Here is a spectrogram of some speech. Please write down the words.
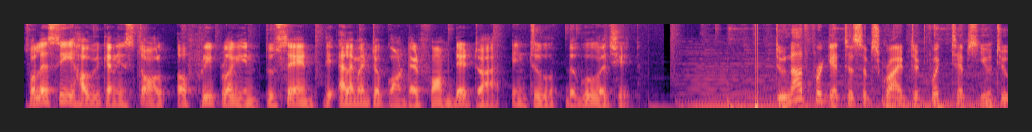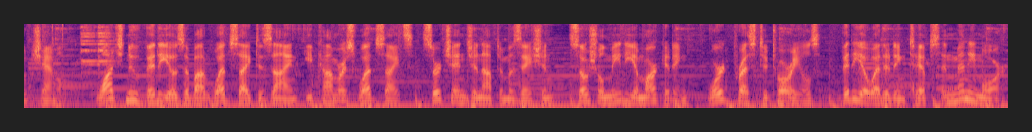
So let's see how we can install a free plugin to send the Elementor contact form data into the Google Sheet. Do not forget to subscribe to Quick Tips YouTube channel. Watch new videos about website design, e-commerce websites, search engine optimization, social media marketing, WordPress tutorials, video editing tips and many more.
